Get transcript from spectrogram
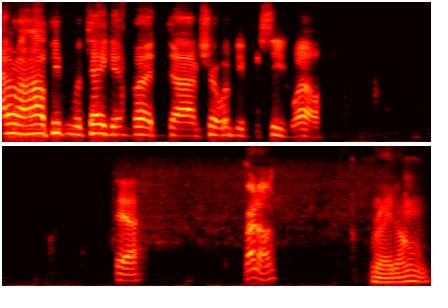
I don't know how people would take it, but uh, I'm sure it would be perceived well. Yeah, Right on. Right on.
